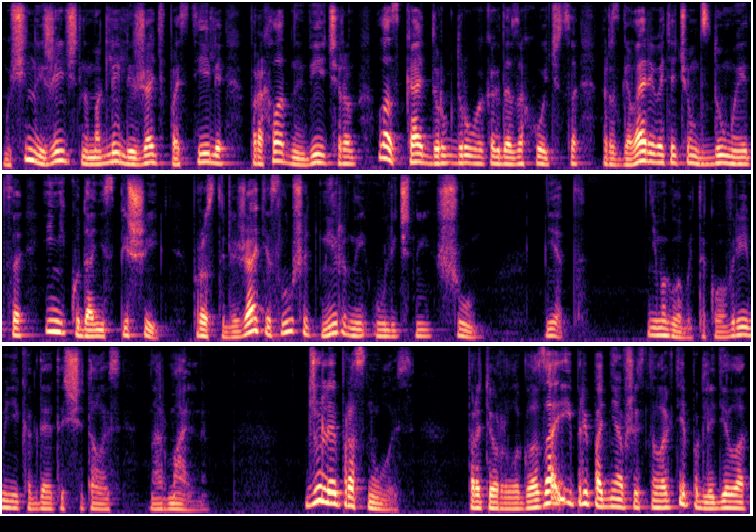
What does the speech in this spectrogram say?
Мужчина и женщина могли лежать в постели прохладным вечером, ласкать друг друга, когда захочется, разговаривать о чем вздумается и никуда не спешить. Просто лежать и слушать мирный уличный шум. Нет, не могло быть такого времени, когда это считалось нормальным. Джулия проснулась, протерла глаза и, приподнявшись на локте, поглядела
